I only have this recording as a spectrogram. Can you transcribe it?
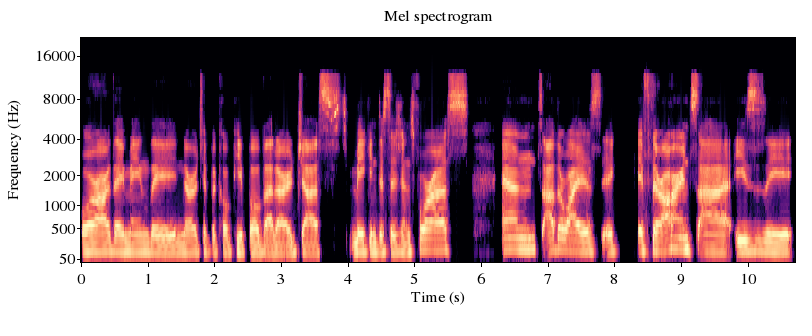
Or are they mainly neurotypical people that are just making decisions for us? And otherwise, it if there aren't uh, easily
